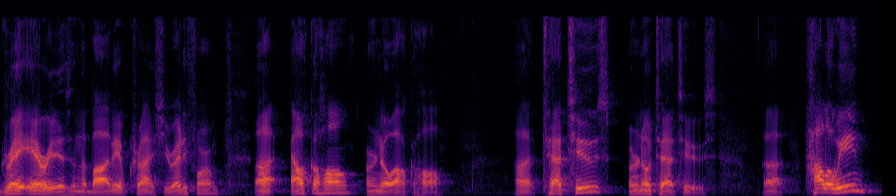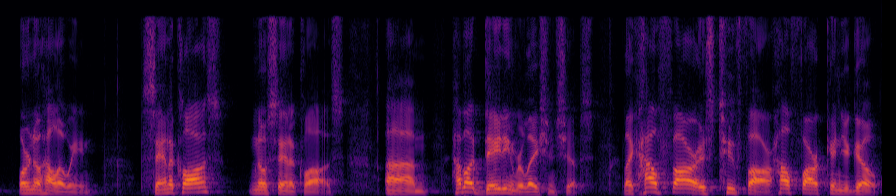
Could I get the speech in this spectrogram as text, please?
Gray areas in the body of Christ. You ready for them? Uh, alcohol or no alcohol? Uh, tattoos or no tattoos? Uh, Halloween or no Halloween? Santa Claus? No Santa Claus. Um, how about dating relationships? Like, how far is too far? How far can you go?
